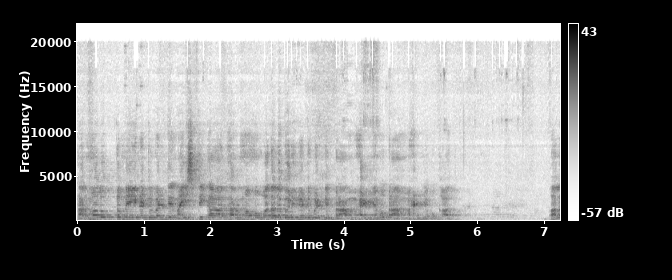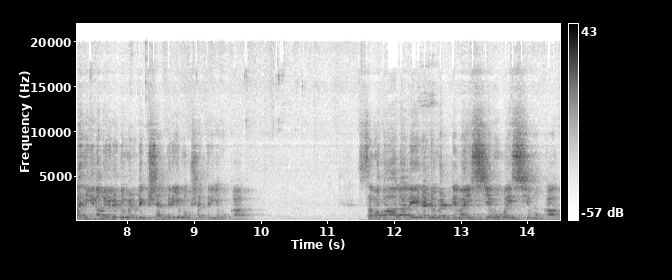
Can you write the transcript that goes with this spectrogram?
కర్మలుప్తమైనటువంటి నైష్టిక ధర్మము వదలబడినటువంటి బ్రాహ్మణ్యము బ్రాహ్మణ్యము కాదు. బలహీనమైనటువంటి క్షత్రియము క్షత్రియము కాదు. సమపాల లేనటువంటి వైశ్యము వైశ్యము కాదు.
